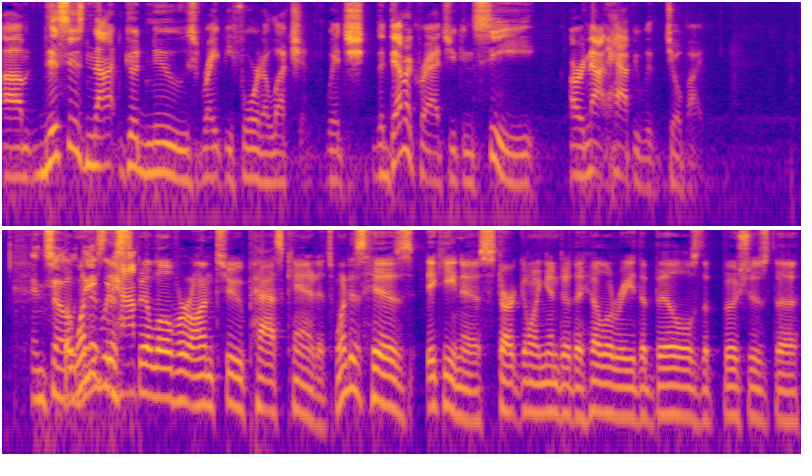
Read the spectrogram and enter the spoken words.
Um, this is not good news right before an election, which the Democrats you can see are not happy with Joe Biden. And so But when does this have spill over onto past candidates? When does his ickiness start going into the Hillary, the Bills, the Bushes, the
